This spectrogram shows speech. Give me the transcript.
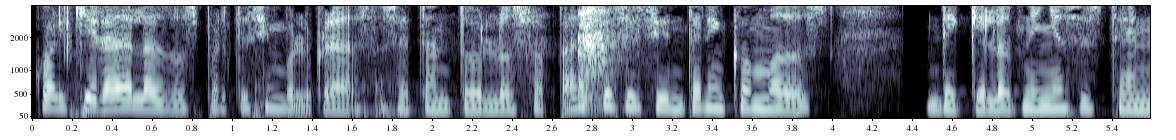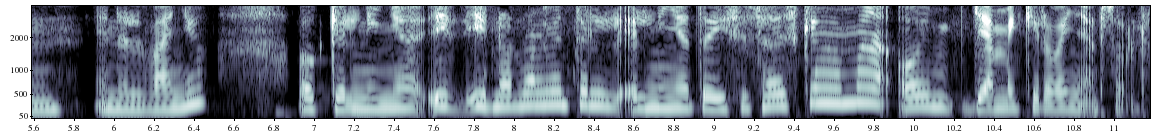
cualquiera de las dos partes involucradas, o sea, tanto los papás que se sienten incómodos de que los niños estén en el baño o que el niño, y, y normalmente el, el niño te dice, ¿sabes qué, mamá? Hoy ya me quiero bañar solo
